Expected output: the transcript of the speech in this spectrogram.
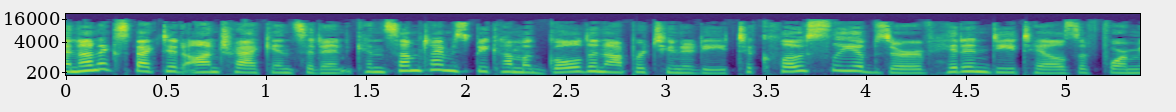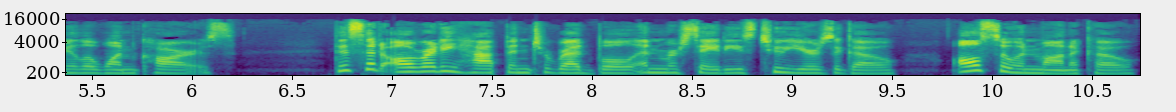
An unexpected on-track incident can sometimes become a golden opportunity to closely observe hidden details of Formula One cars. This had already happened to Red Bull and Mercedes two years ago, also in Monaco,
